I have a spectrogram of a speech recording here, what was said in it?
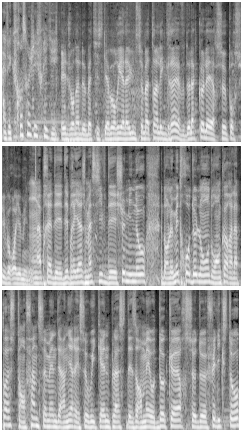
avec François Geffrier. Et le journal de Baptiste Gabory à la une ce matin, les grèves de la colère se poursuivent au Royaume-Uni. Après des débrayages massifs des cheminots dans le métro de Londres ou encore à la Poste en fin de semaine dernière et ce week-end, place désormais aux dockers, ceux de Felixstowe,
